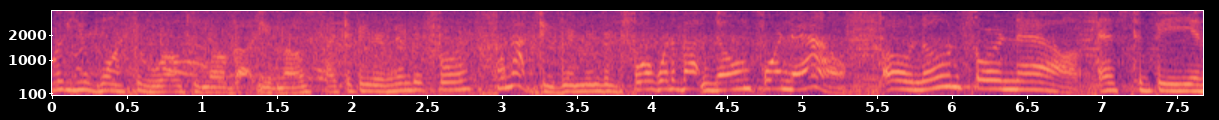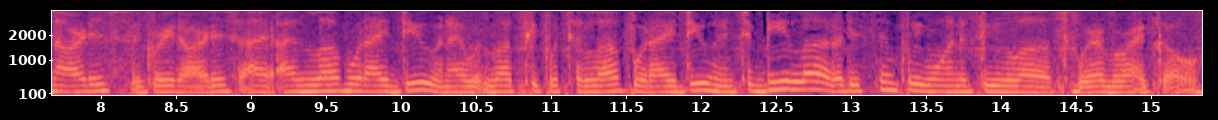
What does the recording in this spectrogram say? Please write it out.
What do you want the world to know about you most? Like to be remembered for? Well, not be remembered for. What about known for now? Oh, known for now. As to be an artist, a great artist. I, I love what I do, and I would love people to love what I do. And to be loved, I just simply want to be loved wherever I go,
